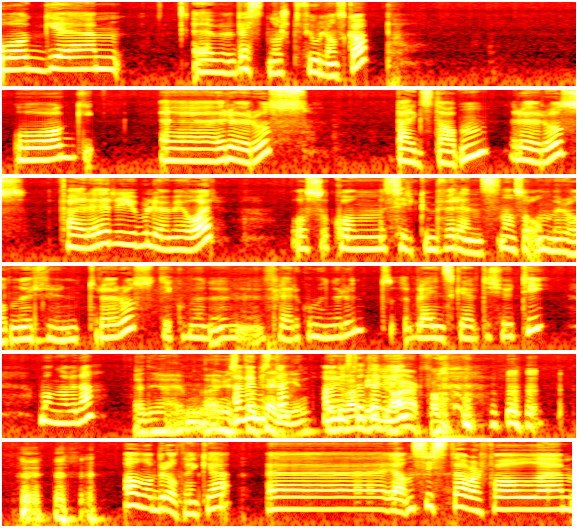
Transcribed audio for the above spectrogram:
Og eh, eh vestnorsk fjordlandskap. Og eh, Røros. Bergstaden, Røros, feirer jubileum i år. Og så kom sirkumferensen, altså områdene rundt Røros. De kommuner, flere kommuner rundt ble innskrevet i 2010. Hvor mange har vi da? Ja, de har, nå har vi mista tellingen. Men det var mye bra i hvert fall. ja, nå bråtenker jeg. Uh, ja, den siste er i hvert fall uh,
